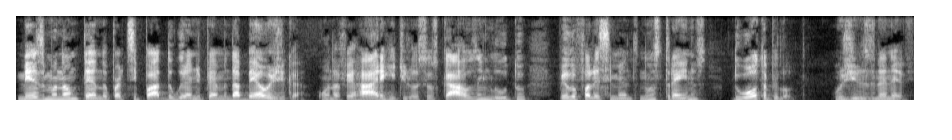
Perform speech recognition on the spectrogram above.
mesmo não tendo participado do Grande Prêmio da Bélgica, quando a Ferrari retirou seus carros em luto pelo falecimento nos treinos do outro piloto, o Gilles Villeneuve.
